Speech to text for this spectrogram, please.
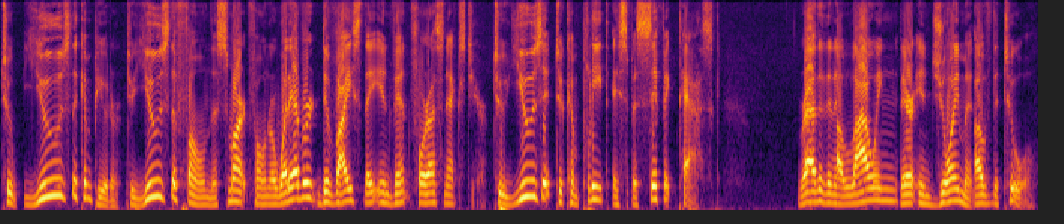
to use the computer, to use the phone, the smartphone, or whatever device they invent for us next year, to use it to complete a specific task, rather than allowing their enjoyment of the tool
